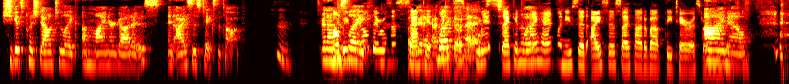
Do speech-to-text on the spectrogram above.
she gets pushed down to like a minor goddess, and ISIS takes the top. Hmm. And I'm I'll just be like, real, there was a I'm second, gonna have What to go the split next. second in my head when you said ISIS. I thought about the terrorist I know.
